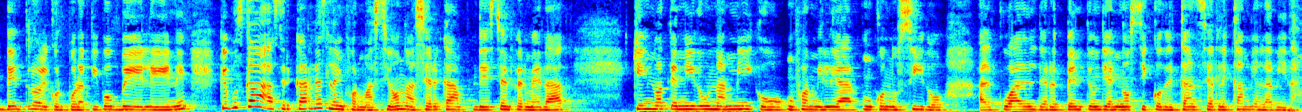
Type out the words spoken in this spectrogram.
dentro del corporativo BLN, que busca acercarles la información acerca de esta enfermedad. ¿Quién no ha tenido un amigo, un familiar, un conocido al cual de repente un diagnóstico de cáncer le cambia la vida?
